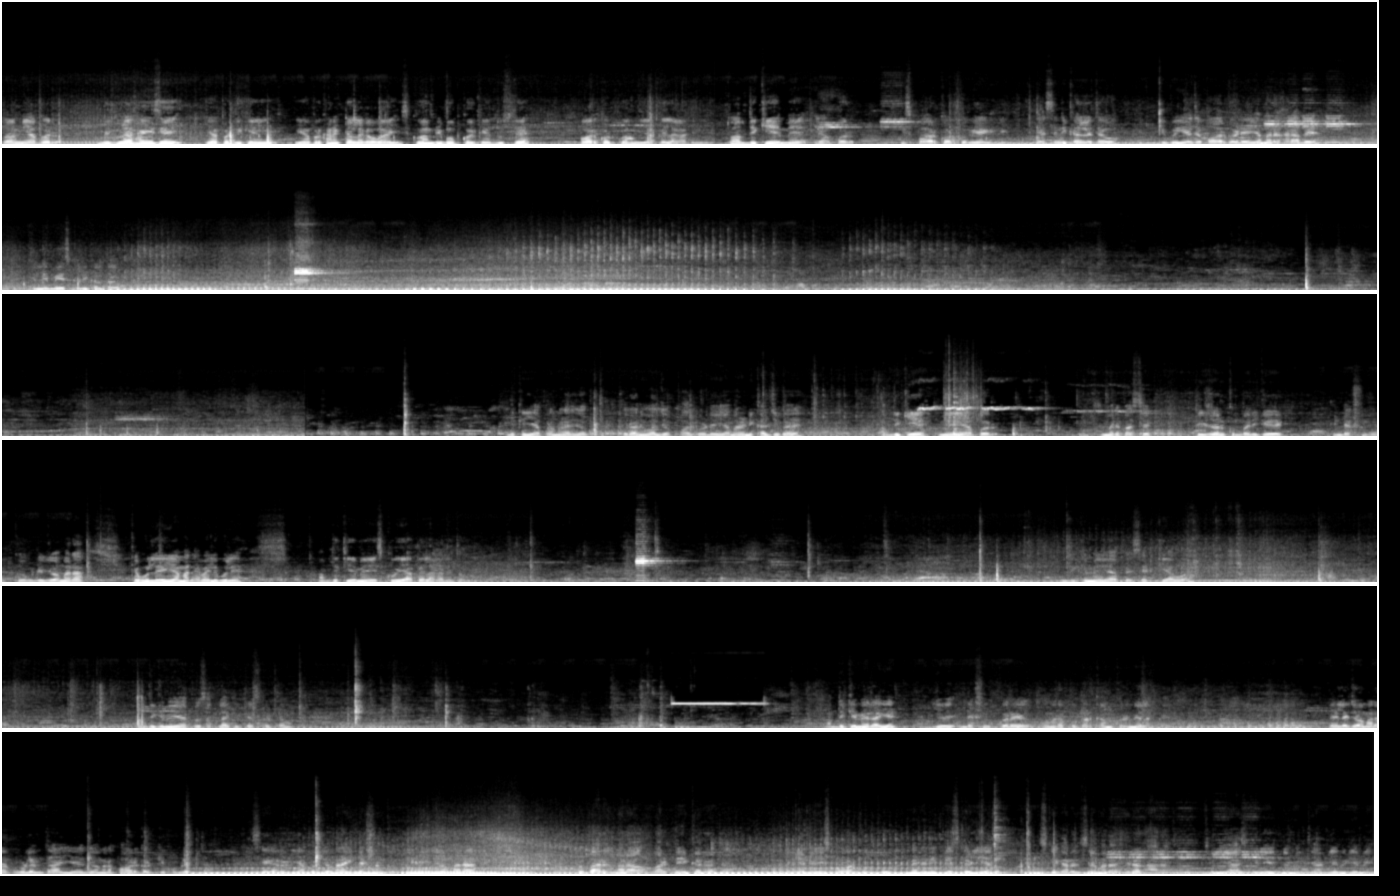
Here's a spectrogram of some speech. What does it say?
तो हम यहाँ पर बिल्कुल आसानी से यहाँ पर देखिए, यहाँ पर कनेक्टर लगा हुआ है। इसको हम रिमूव करके दूसरे पावर कोड को हम यहाँ पे लगा देंगे। तो आप देखिए, मैं यहाँ पर इस पावर कोड को मैं यहाँ से निकाल लेता हूँ क्योंकि यह जो पावर कोड है, ये हमारा ख़राब है। इसलिए मैं इसको निकलता हूँ। देखिए, यहाँ पर हमारा जो पुराने वाला जो कोड है, ये हमारा निकल चुका है। अब देखिए, मैं यहाँ पर, हमारे पास एक टीजन कंपनी के इंडक्शन कुकर जो हमारा केबल है, ये हमारा अवेलेबल है। अब देखिए, मैं इसको यहाँ पे लगा देता हूँ। देखिए, मैं यहाँ पे सेट किया हुआ। अब देखिए, मैं यहाँ पे सप्लाई की टेस्ट करता हूँ। देखिए मेरा ये जो इंडक्शन कुकर है, वो हमारा प्रॉपर काम करने लग गया। पहले जो हमारा प्रॉब्लम था, ये जो हमारा पावर कट की प्रॉब्लम था, इसके कारण यहाँ पर जो हमारा इंडक्शन कुकर जो हमारा प्रॉपर हमारा वर्क नहीं कर रहा था। मैंने इस पावर कट को मैंने रिप्लेस कर लिया। इसके कारण से हमारा एरर आ रहा था। चलिए, आज के लिए इतना मिलते हैं अगले वीडियो में।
